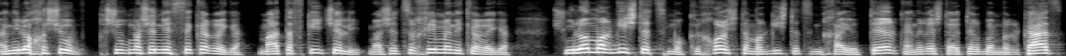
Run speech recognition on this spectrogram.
אני לא חשוב, חשוב מה שאני אעשה כרגע, מה התפקיד שלי, מה שצריכים ממני כרגע. שהוא לא מרגיש את עצמו, ככל שאתה מרגיש את עצמך יותר, כנראה שאתה יותר במרכז,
